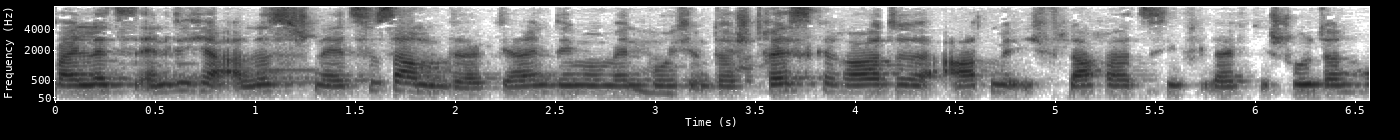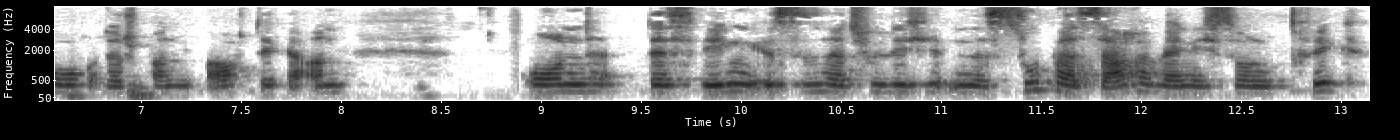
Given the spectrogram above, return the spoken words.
weil letztendlich ja alles schnell zusammenwirkt. Ja, in dem Moment, wo ich unter Stress gerate, atme ich flacher, ziehe vielleicht die Schultern hoch oder spanne die Bauchdecke an. Und deswegen ist es natürlich eine super Sache, wenn ich so einen Trick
